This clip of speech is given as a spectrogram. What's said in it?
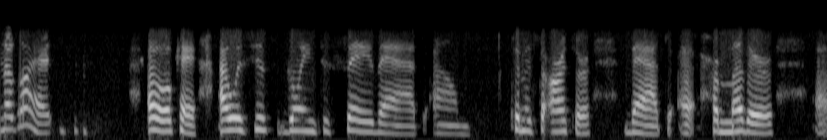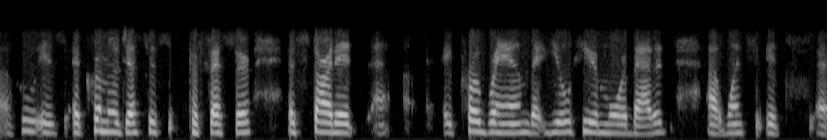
No, go ahead. Oh, okay. I was just going to say that um, to Mr. Arthur that uh, her mother, uh, who is a criminal justice professor, has started uh, a program that you'll hear more about it uh, once it's uh,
